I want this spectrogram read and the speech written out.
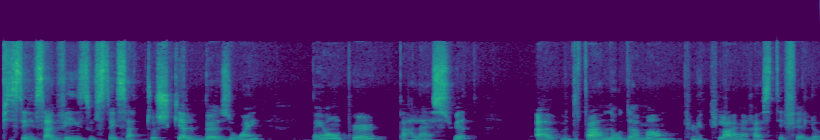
puis ça vise ou ça touche quel besoin, bien, on peut, par la suite, faire nos demandes plus claires à cet effet-là.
